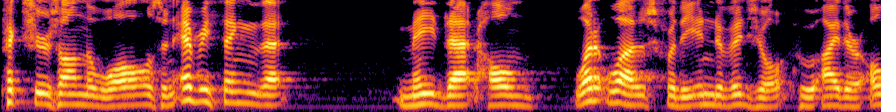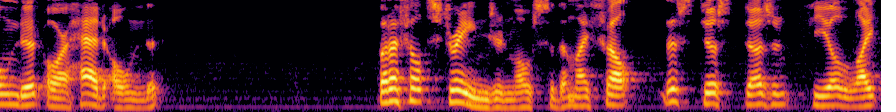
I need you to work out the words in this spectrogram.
pictures on the walls and everything that made that home what it was for the individual who either owned it or had owned it. But I felt strange in most of them. I felt this just doesn't feel like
